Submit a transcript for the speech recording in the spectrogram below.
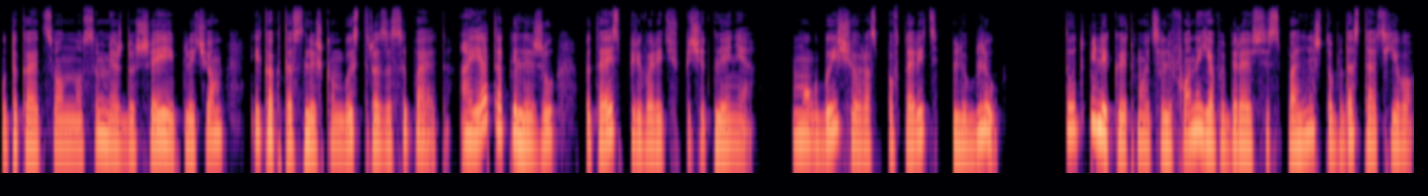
Утыкается он носом между шеей и плечом и как-то слишком быстро засыпает. А я так и лежу, пытаясь переварить впечатление. Мог бы еще раз повторить «люблю», Тут пиликает мой телефон, и я выбираюсь из спальни, чтобы достать его.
